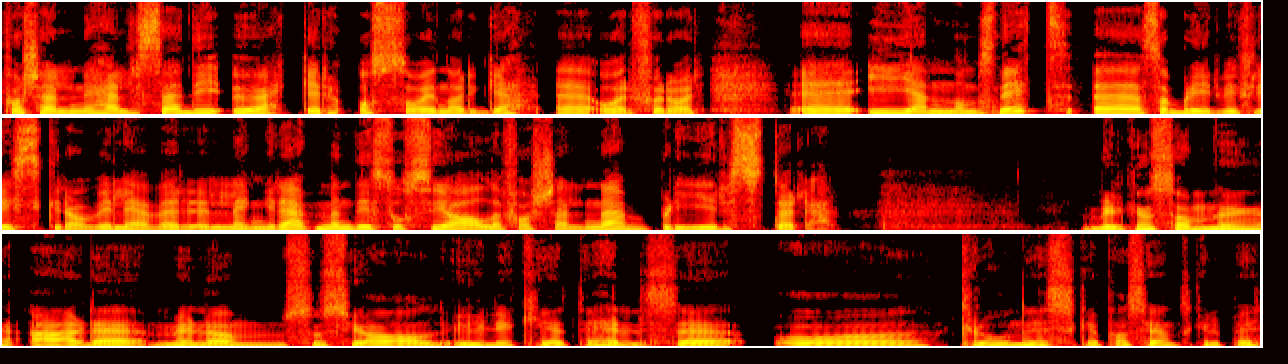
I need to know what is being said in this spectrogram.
forskjellene i helse, de øker også i Norge eh, år for år. I gjennomsnitt så blir vi friskere og vi lever lengre, men de sosiale forskjellene blir større. Hvilken sammenheng er det mellom sosial ulikhet i helse og kroniske pasientgrupper?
